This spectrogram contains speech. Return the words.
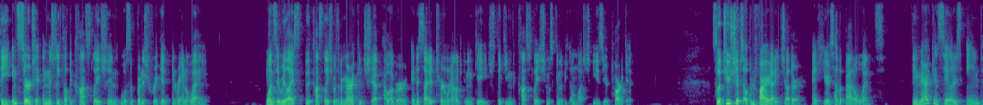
The insurgent initially thought the Constellation was a British frigate and ran away. Once it realized the Constellation was an American ship, however, it decided to turn around and engage, thinking the Constellation was going to be a much easier target. So the two ships opened fire at each other, and here's how the battle went. The American sailors aimed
